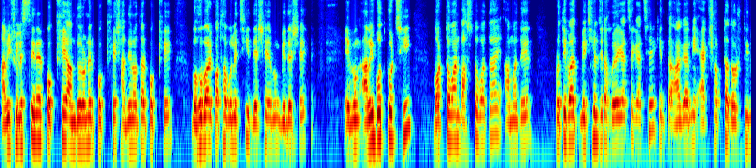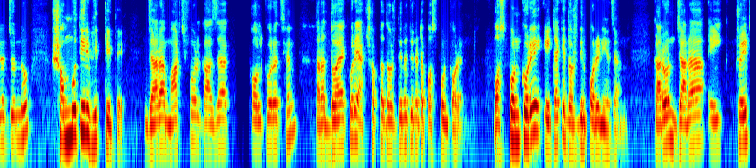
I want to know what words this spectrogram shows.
আমি ফিলিস্তিনের পক্ষে, আন্দোলনের পক্ষে, স্বাধীনতার পক্ষে বহুবার কথা বলেছি দেশে এবং বিদেশে। এবং আমি বোধ করছি, বর্তমান বাস্তবতায় আমাদের প্রতিবাদ মিছিল যেটা হয়ে গেছে গেছে। কিন্তু আগামী এক সপ্তাহ, দশ দিনের জন্য সম্মতির ভিত্তিতে যারা মার্চ ফর গাজা কল করেছেন, তারা দয়া করে এক সপ্তাহ, দশ দিনের জন্য এটা পসপোন করেন। পসপোন করে এটাকে দশ দিন পরে নিয়ে যান। কারণ যারা এই ট্রেড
